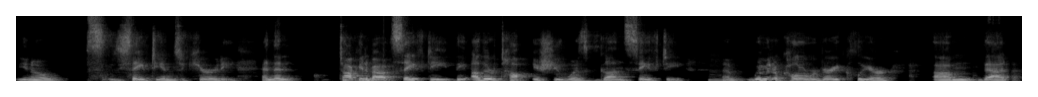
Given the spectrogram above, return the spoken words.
you know, safety and security. And then talking about safety, the other top issue was gun safety. Hmm. women of color were very clear um, that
